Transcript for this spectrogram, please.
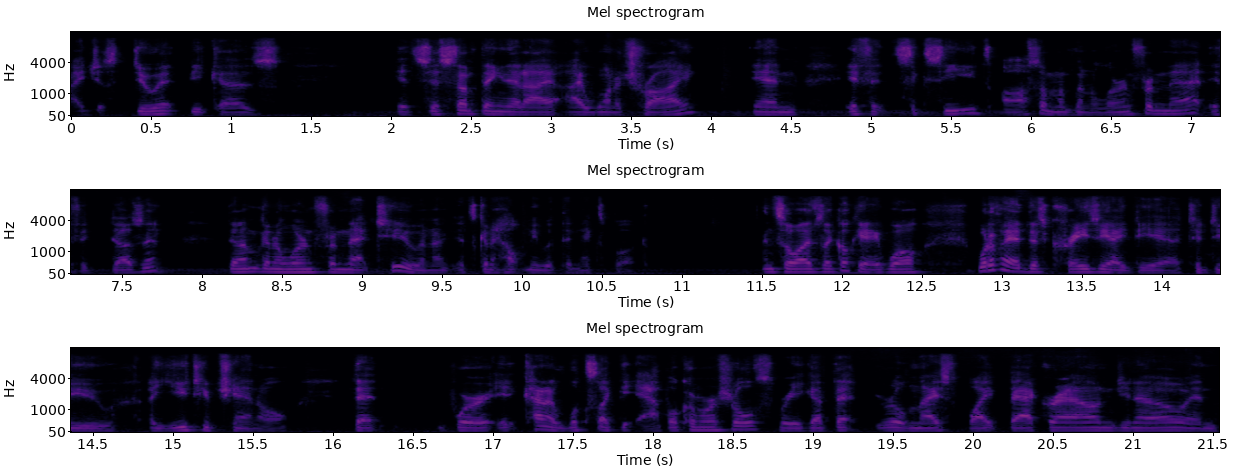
I just do it because it's just something that I I want to try. And if it succeeds, awesome. I'm going to learn from that. If it doesn't, then I'm going to learn from that too, and it's going to help me with the next book. And so I was like, okay, well, what if I had this crazy idea to do a YouTube channel that where it kind of looks like the Apple commercials, where you got that real nice white background, you know, and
